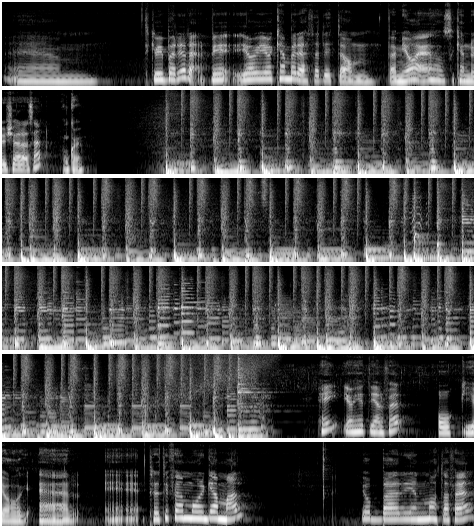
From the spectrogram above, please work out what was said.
Um, ska vi börja där? Jag, jag kan berätta lite om vem jag är och så kan du köra sen. Okej. Hej, jag heter Jennifer och jag är eh, 35 år gammal. Jobbar i en mataffär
